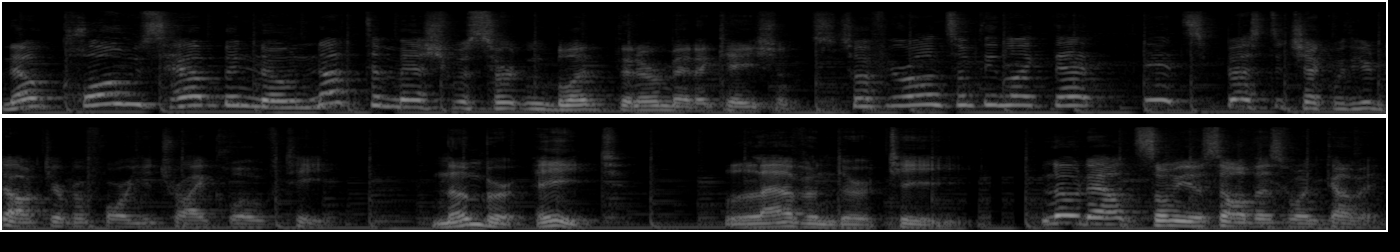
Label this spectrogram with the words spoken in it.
Now, cloves have been known not to mesh with certain blood thinner medications, so if you're on something like that, it's best to check with your doctor before you try clove tea. Number 8. Lavender Tea no doubt some of you saw this one coming,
